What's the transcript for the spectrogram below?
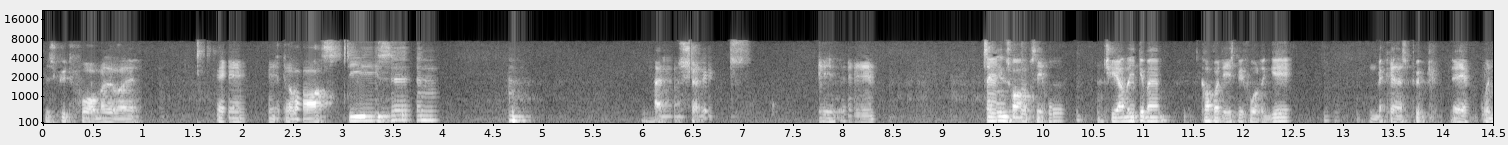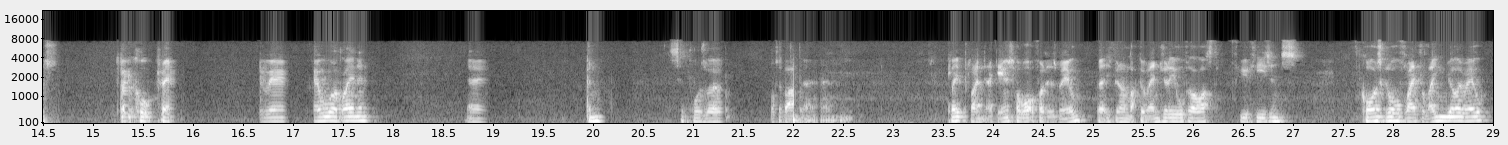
his good form of the end of the last season. And Shinnie's um, were obviously Charlie came in a couple of days before the game. And McInnes put uh, once Cope pretty well with Lennon. Uh, supposedly uh, played plenty of games for Watford as well, but he's been under injury over the last few seasons. Cosgrove led the line really well,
